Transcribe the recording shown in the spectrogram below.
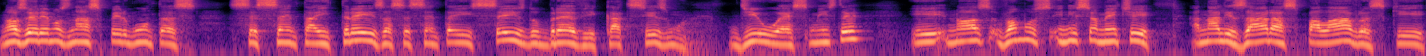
Nós veremos nas perguntas 63 a 66 do breve catecismo de Westminster e nós vamos inicialmente analisar as palavras que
